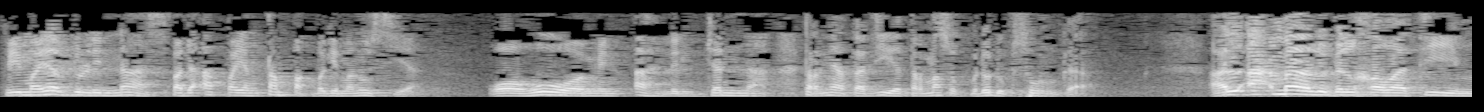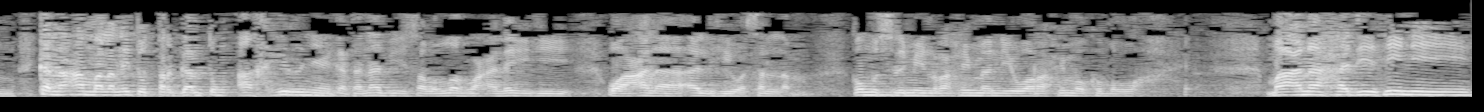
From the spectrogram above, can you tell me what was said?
Fima linnas pada apa yang tampak bagi manusia. Wa huwa min ahli jannah. Ternyata dia termasuk penduduk surga. Al-a'malu bil khawatim. Karena amalan itu tergantung akhirnya kata Nabi sallallahu alaihi wa ala alihi wasallam. Kaum muslimin rahimani wa rahimakumullah. Makna hadis ini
